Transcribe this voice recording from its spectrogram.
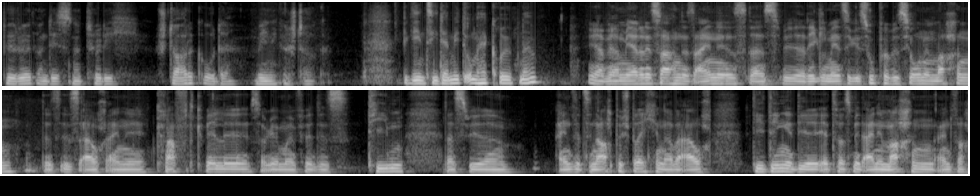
berührt an das natürlich stark oder weniger stark. Wie gehen Sie damit um, Herr Gröbner? Ja, wir haben mehrere Sachen. Das eine ist, dass wir regelmäßige Supervisionen machen. Das ist auch eine Kraftquelle, sage ich mal, für das Team, dass wir Einsätze nachbesprechen, aber auch die Dinge, die etwas mit einem machen, einfach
